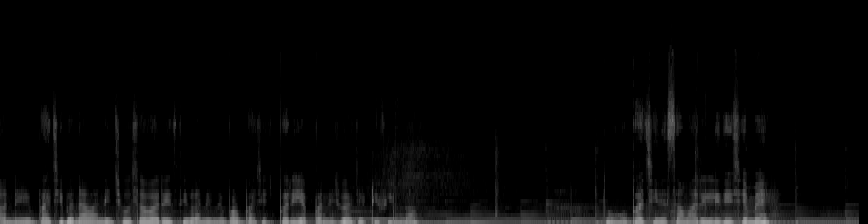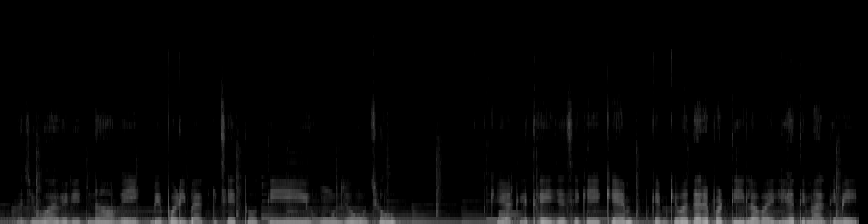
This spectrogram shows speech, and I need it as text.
અને ભાજી બનાવવાની છું સવારે, શિવાનીને પણ ભાજી જ ભરી આપવાની છું આજે ટિફિનમાં. તો ભાજીને સમારી લીધી છે મેં. હજુ આવી રીતના હવે એક બે પડી બાકી છે, તો તે હું જોઉં છું કે આટલી થઈ જશે કે કેમ? કેમ કે વધારે પડતી લવાયેલી હતી મારાથી મેં.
